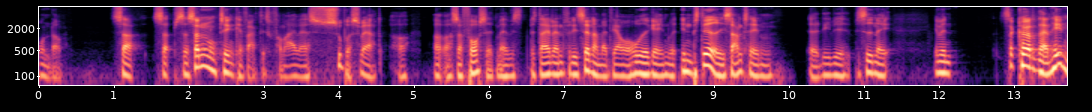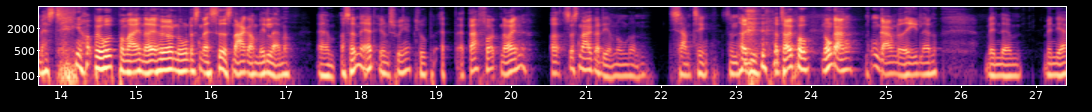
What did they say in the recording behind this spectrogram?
rundt om. Så, så, så sådan nogle ting kan faktisk for mig være super svært at, at, at så fortsætte med, hvis, hvis der er et eller andet. Fordi selvom at jeg overhovedet ikke er investeret i samtalen øh, lige ved, ved siden af, jamen, så kører der en hel masse ting op i hovedet på mig, når jeg hører nogen, der sådan er, sidder og snakker om et eller andet. Um, og sådan er det jo en swingerklub, at, at der er folk nøgne, og så snakker de om nogenlunde de samme ting, som når de har tøj på. Nogle gange, nogle gange noget helt andet. Men, øhm, men ja,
